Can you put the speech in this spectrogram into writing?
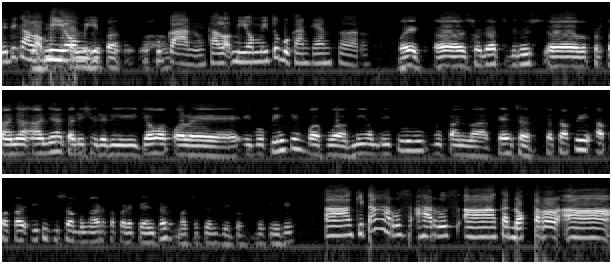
jadi kalau Jadi miom itu bukan, bukan, kalau miom itu bukan cancer. Baik, uh, Saudara Tigenus, uh, pertanyaannya tadi sudah dijawab oleh Ibu Pinky bahwa miom itu bukanlah cancer. Tetapi apakah itu bisa mengarah kepada cancer? Maksudnya begitu, Bu Pinky? Uh, kita harus harus uh, ke dokter uh,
